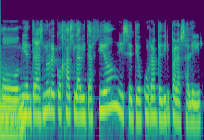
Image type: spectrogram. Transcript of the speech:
O Mm, mientras no recojas la habitación ni se te ocurra pedir para salir.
